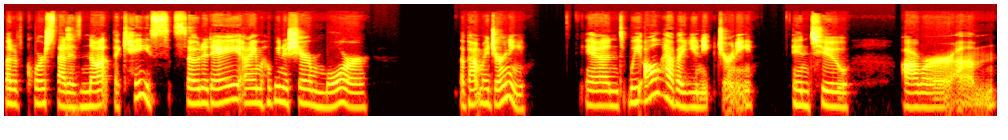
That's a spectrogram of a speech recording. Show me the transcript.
But of course, that is not the case. So today I'm hoping to share more about my journey. And we all have a unique journey into our, um,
